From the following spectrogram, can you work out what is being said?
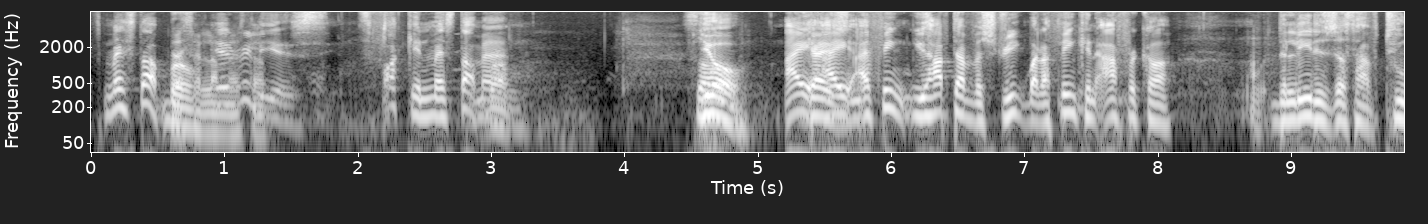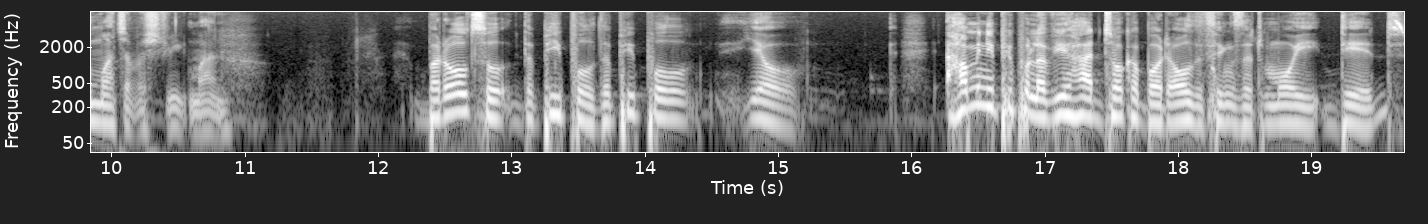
It's messed up, bro. That's a It messed really up. is. It's fucking messed up, bro. Man. So, Yo, I, guys- I, I think you have to have a streak, but I think in Africa, the leaders just have too much of a streak, man. but also the people the people yo how many people have you had talk about all the things that Moi did,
